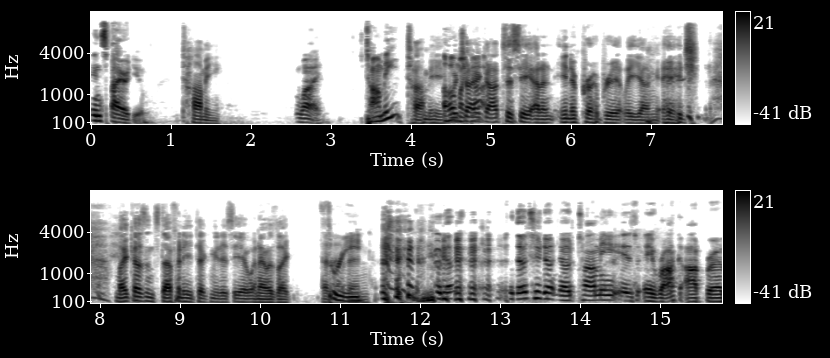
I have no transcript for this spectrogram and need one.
Inspired you? Tommy. Why? Tommy? Tommy, Oh which I got to see at an inappropriately young age. My cousin Stephanie took me to see it when I was like Three. 11. For those who don't know, Tommy is a rock opera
